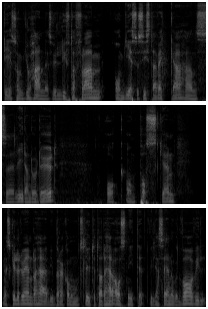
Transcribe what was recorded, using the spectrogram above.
det som Johannes vill lyfta fram om Jesus sista vecka, hans eh, lidande och död och om påsken. Men skulle du ändå här, vi börjar komma mot slutet av det här avsnittet, vilja säga något. Vad vill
